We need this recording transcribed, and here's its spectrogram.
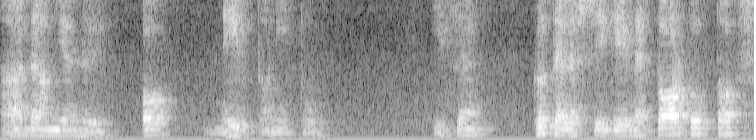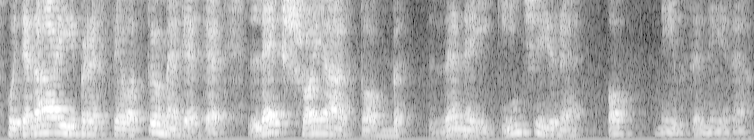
Ádám Jenő, a névtanító. Hiszen kötelességének tartotta, hogy ráébressze a tömegeket legsajátabb zenei kincsére, a népzenére.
